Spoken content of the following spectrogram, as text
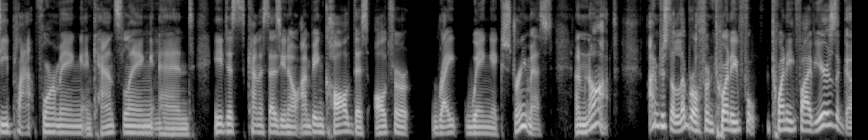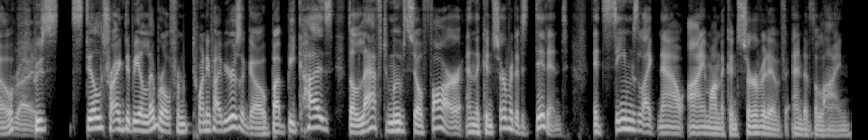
deplatforming and canceling. Mm-hmm. And he just kind of says, you know, I'm being called this ultra right wing extremist. I'm not. I'm just a liberal from 20, 25 years ago right. who's still trying to be a liberal from 25 years ago. But because the left moved so far and the conservatives didn't, it seems like now I'm on the conservative end of the line,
